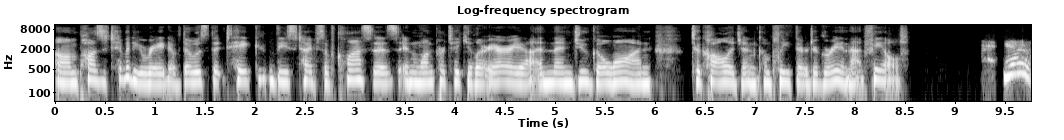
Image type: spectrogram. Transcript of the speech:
um, positivity rate of those that take these types of classes in one particular area and then do go on to college and complete their degree in that field. Yes,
